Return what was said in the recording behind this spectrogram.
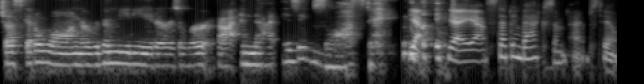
just get along, or we're the mediators, or we're that, and that is exhausting. Yeah, like, yeah, yeah. Stepping back sometimes too.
